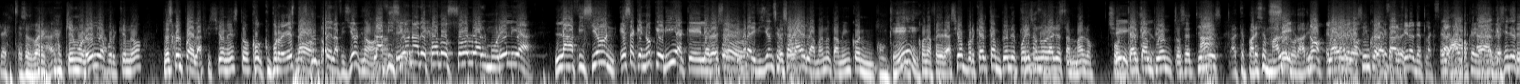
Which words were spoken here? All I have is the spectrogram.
Esa es buena. ¿eh? Aquí en Morelia, ¿por qué no? No es culpa de la afición esto. Co- Por esto es culpa de la afición. No, la no, afición sí. ha dejado solo al Morelia. La afición, esa que no quería que el Pero equipo eso, de primera división se eso va de la mano también con... ¿Con qué? Con la federación. ¿Por qué al campeón le pones un horario tan malo? Sí, ¿Por qué qué al campeón? O sea, tienes... Ah, ¿Te parece malo Sí, el horario? No, el No, el de horario las cinco de creo la tarde. refiere al de Tlaxcala. Ah, ok, al ok, que ok. siente el Sí,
